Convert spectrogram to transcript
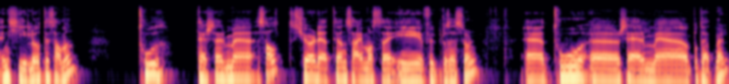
En kilo til sammen. To teskjeer med salt. Kjør det til en seig masse i foodprosessoren. Eh, to eh, skjeer med potetmel.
